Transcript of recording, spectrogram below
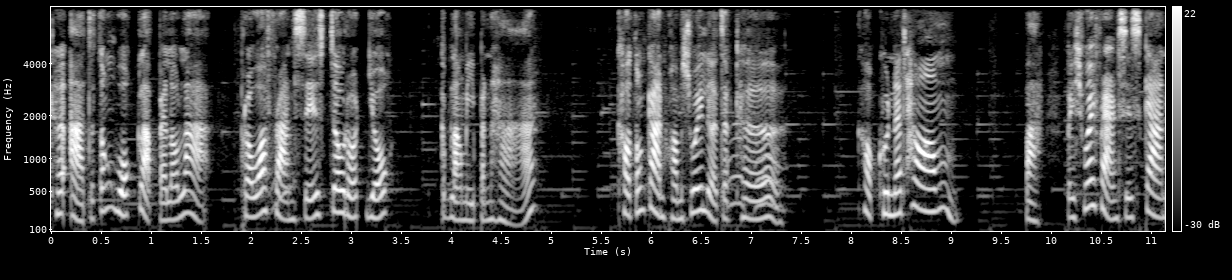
เธออาจจะต้องวกกลับไปแล้วล่ะ เพราะว่าฟรานซิสเจ้ารถยกกำลังมีปัญหา เขาต้องการความช่วยเหลือจากเธอ ขอบคุณนะทอม ป่ะ ไปช่วยฟรานซิสกัน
